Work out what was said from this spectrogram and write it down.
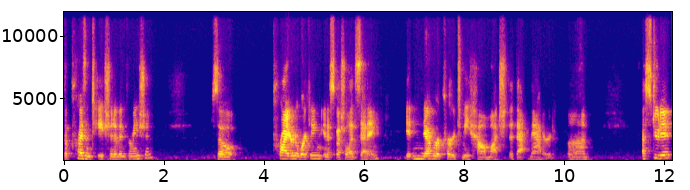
the presentation of information. So prior to working in a special ed setting, it never occurred to me how much that that mattered. Um, a student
